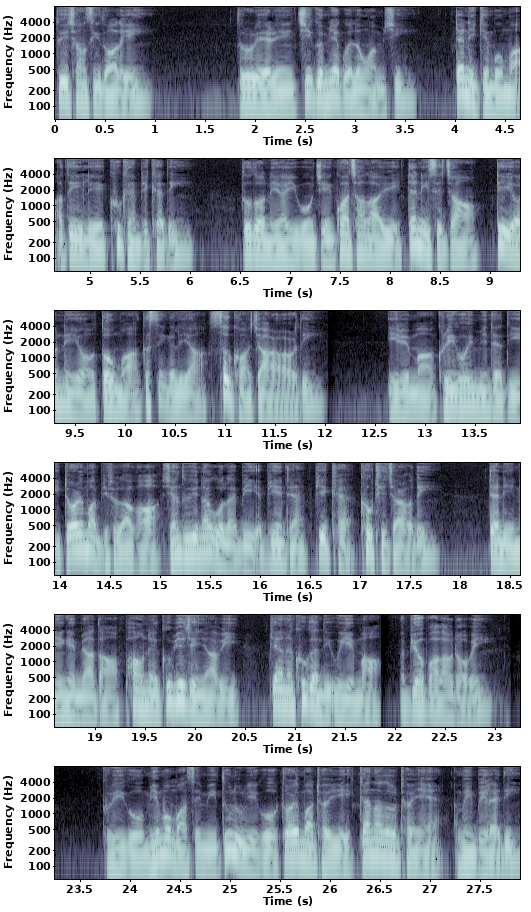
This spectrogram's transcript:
သွေးချောင်းစီးသွားလေသူတို့ရဲ့တွင်ကြီးကွယ်မြက်ကွယ်လုံးဝမရှိတက်နီကင်ဘုံမှာအသေးလေးခုခံပစ်ခတ်သည်သို့တော်နေရာယူပုံချင်းခွာချလာ၍တက်နီစစ်ကြောင်းတစ်ရောနှစ်ရောသုံးမှာကစင့်ကလေးအားဆုတ်ခွာကြရတော့သည်ဤတွင်မှဂရီဂိုမြင့်တက်သည်တော်ရဲမှပြစ်ထွက်လာကရန်သူရဲ့နောက်ကိုလိုက်ပြီးအပြင်းထန်ပစ်ခတ်ခုတ်ထိကြတော့သည်တက်နီအနေငယ်များသာဖောင်းနှင့်ကုပြည့်ချိန်ရပြီးပြန်လည်ခုခံသည့်ဥယျာဉ်မှာမပြောပါတော့တော့ပင်ဂရီဂိုမြင့်မော်မှဆင်းပြီးသူ့လူတွေကိုတော်ရဲမှထွက်၍ကမ်းသားသို့ထွက်ရန်အမိန်ပေးလိုက်သည်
